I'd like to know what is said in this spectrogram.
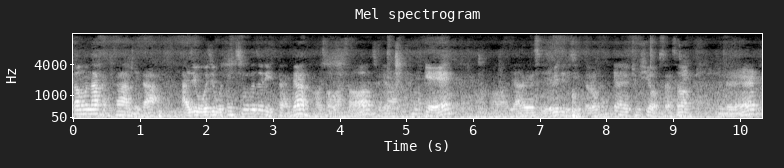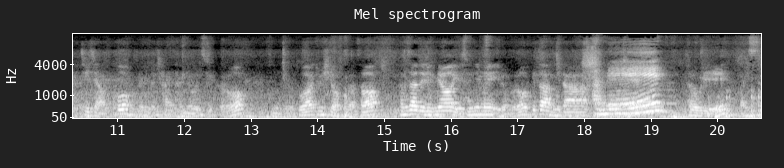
너무나 감사합니다 아직 오지 못한 친구들이 있다면 어서 와서 저희와 함께 어, 야외에서 예배드릴 수 있도록 함께하여 주시옵소서 오늘 다치지 않고 저희들 잘 다녀올 수 있도록 주님께서 도와주시옵소서 감사드리며 예수님의 이름으로 기도합니다 아멘. 자 우리 말씀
